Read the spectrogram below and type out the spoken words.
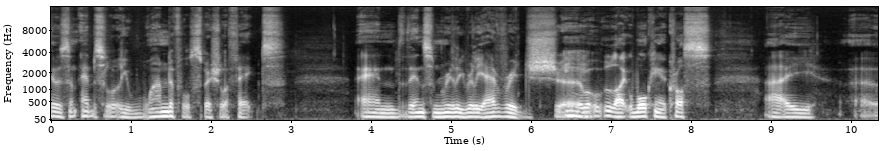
there was some absolutely wonderful special effects, and then some really really average, uh, Mm. like walking across a uh,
